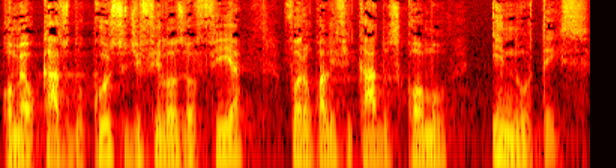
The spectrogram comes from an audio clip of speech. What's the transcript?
como é o caso do curso de filosofia, foram qualificados como inúteis.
